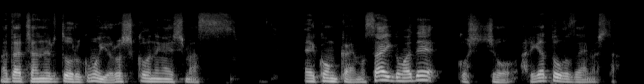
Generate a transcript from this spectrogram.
また、チャンネル登録もよろしくお願いします。え今回も最後までご視聴ありがとうございました。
